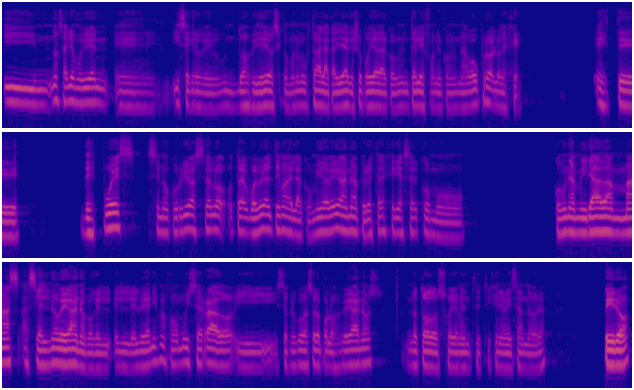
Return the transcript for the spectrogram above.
Y no salió muy bien. eh, hice creo que un, dos videos y como no me gustaba la calidad que yo podía dar con un teléfono y con una GoPro, lo dejé. Este, después se me ocurrió hacerlo, otra, volver al tema de la comida vegana, pero esta vez quería hacer como con una mirada más hacia el no vegano, porque el, el- el veganismo es como muy cerrado y se preocupa solo por los veganos, no todos obviamente, estoy generalizando ahora, pero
